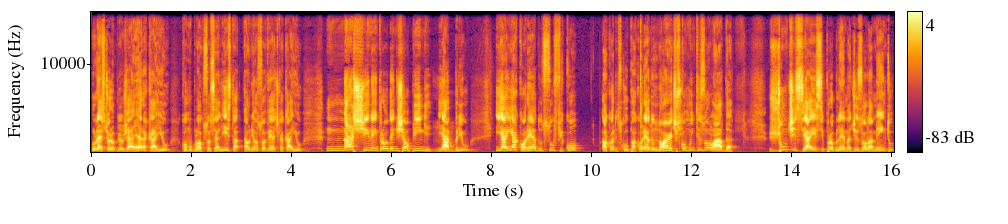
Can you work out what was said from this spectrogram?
O leste europeu já era, caiu, como bloco socialista, a União Soviética caiu. Na China entrou o Deng Xiaoping uhum. e abriu, e aí a Coreia do Sul ficou, a Coreia, desculpa, a Coreia do Norte ficou muito isolada. Junte-se a esse problema de isolamento,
